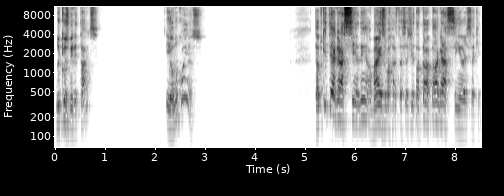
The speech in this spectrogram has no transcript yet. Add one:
do que os militares? Eu não conheço. Tanto que tem a gracinha, né? Mais uma. Tá, tá, tá uma gracinha isso aqui.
